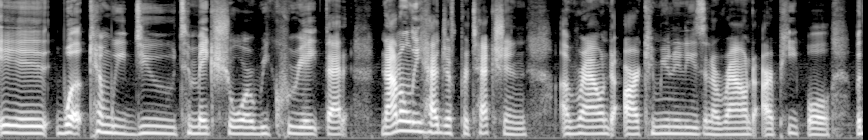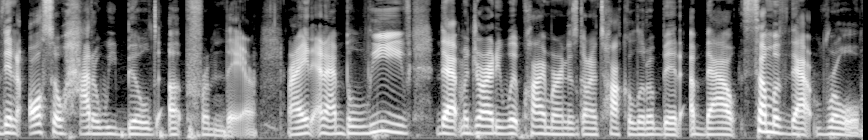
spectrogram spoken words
is what can we do to make sure we create that not only hedge of protection around our communities and around our people, but then also how do we build up from there, right? And I believe that Majority Whip Clyburn is going to talk a little bit about some of that role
